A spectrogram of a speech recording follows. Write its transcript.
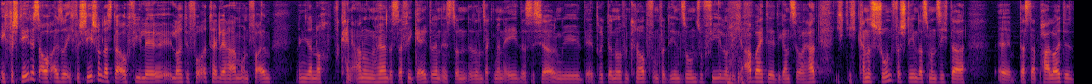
Ich verstehe das auch. Also ich verstehe schon, dass da auch viele Leute Vorurteile haben und vor allem, wenn die dann noch, keine Ahnung, hören, dass da viel Geld drin ist und dann sagt man, ey, das ist ja irgendwie, der drückt da nur auf den Knopf und verdient so und so viel und ich arbeite die ganze Woche hart. Ich, ich kann es schon verstehen, dass man sich da, äh, dass da ein paar Leute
